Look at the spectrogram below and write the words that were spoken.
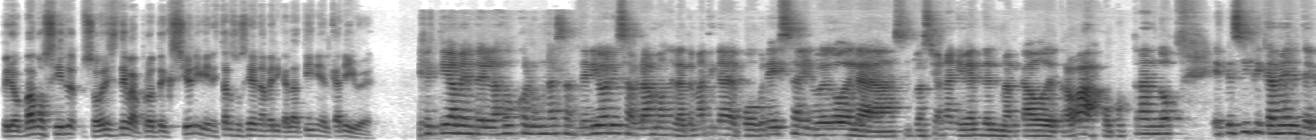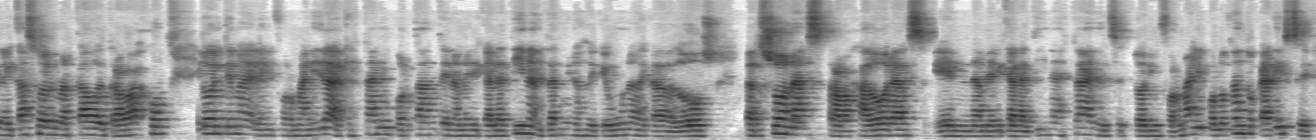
Pero vamos a ir sobre ese tema, protección y bienestar social en América Latina y el Caribe. Efectivamente, en las dos columnas anteriores hablamos de la temática de pobreza y luego de la situación a nivel del mercado de trabajo, mostrando específicamente en el caso del mercado de trabajo todo el tema de la informalidad, que es tan importante en América Latina en términos de que una de cada dos personas trabajadoras en América Latina está en el sector informal y por lo tanto carece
